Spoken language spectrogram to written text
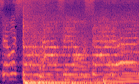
till we're somehow feel on Saturday.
